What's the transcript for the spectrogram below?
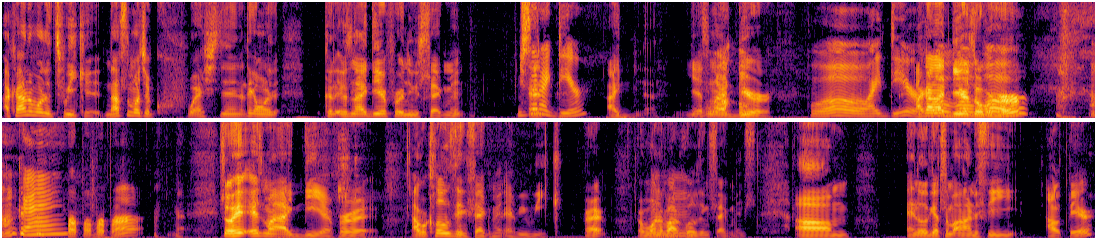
I kind of want to tweak it. Not so much a question. I think I want because it was an idea for a new segment. You said And- idea? I yes, an idea. Whoa, idea. I got Whoa, ideas whoa, over whoa. her. Okay. So here's my idea for our closing segment every week, right? Or one of our Mhm. closing segments. Um, and it'll get some honesty out there.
